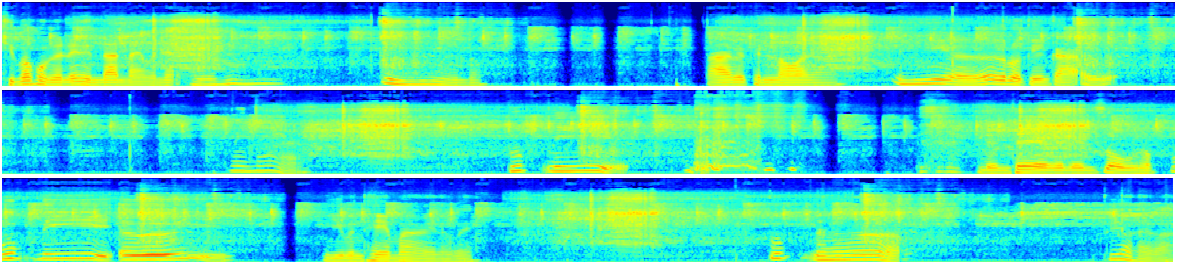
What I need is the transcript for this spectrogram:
คิดว่าผมจะเล่นถึงด้านไหนวันเนี้ยอืมเนอะตายไปเป็นร้อยแล้วนี่เออกระโดดเตียงกาเออ ไม่น่า ปุ๊บนี่เน้นเท่ไปเน้นส่งครับ ปุ๊บนี่ เอ้ยนี่มันเท่มากเลยนะเว้ย ปุ๊บนะเพื่ออะไรวะ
